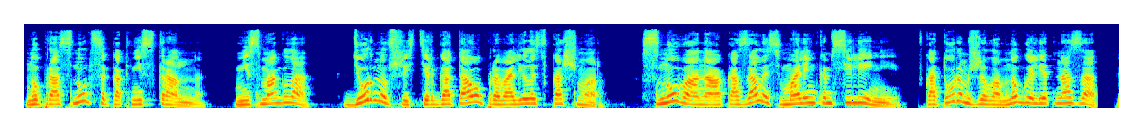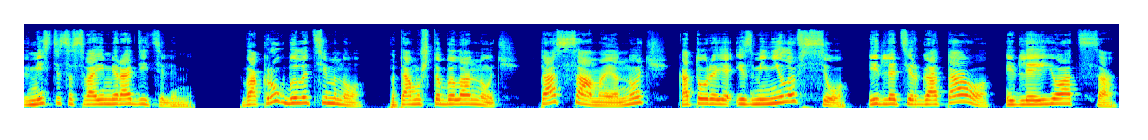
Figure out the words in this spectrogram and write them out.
но проснуться, как ни странно, не смогла. Дернувшись, Терготау провалилась в кошмар. Снова она оказалась в маленьком селении, в котором жила много лет назад вместе со своими родителями. Вокруг было темно, потому что была ночь. Та самая ночь, которая изменила все и для Терготао, и для ее отца.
